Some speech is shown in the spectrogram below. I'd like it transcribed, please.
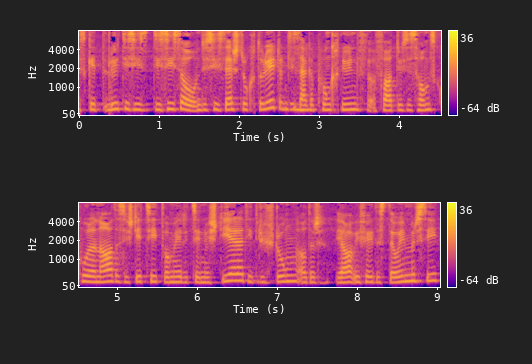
Es gibt Leute, die sind, die sind so und die sind sehr strukturiert und die sagen, Punkt 9 fängt unser Homeschoolen an. Das ist die Zeit, wo wir jetzt investieren, die drei Stunden oder ja, wie viel das da auch immer sind.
